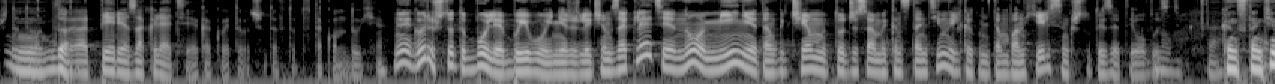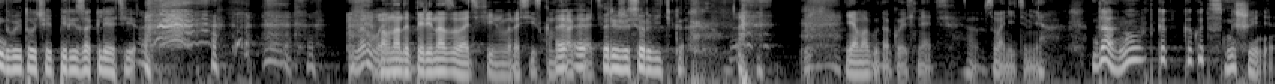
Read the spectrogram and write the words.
Что-то Ну, вот да. э, перезаклятие какое-то, вот что-то в, тут- в таком духе. Ну, я говорю, что-то более боевое, нежели чем заклятие, но менее там, чем тот же самый Константин или какой-нибудь там Ван Хельсинг, что-то из этой области. Ну, да. Константин, двоеточие, перезаклятие. Нормально. Вам надо переназвать фильм в российском Э, э, прокате. Режиссер Витька. Я могу такое снять. Звоните мне. Да, ну вот как, какое-то смешение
